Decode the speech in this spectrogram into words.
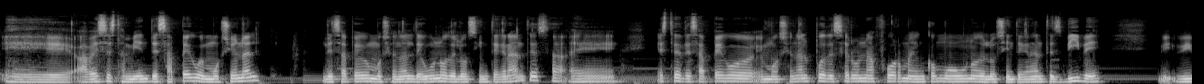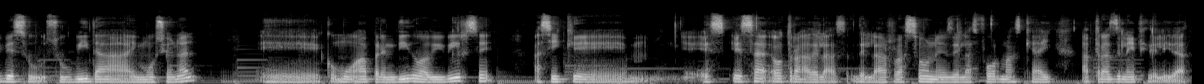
Eh, a veces también desapego emocional. Desapego emocional de uno de los integrantes. Ah, eh, este desapego emocional puede ser una forma en cómo uno de los integrantes vive, vive su, su vida emocional eh, cómo ha aprendido a vivirse. Así que mm, es esa otra de las, de las razones, de las formas que hay atrás de la infidelidad.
